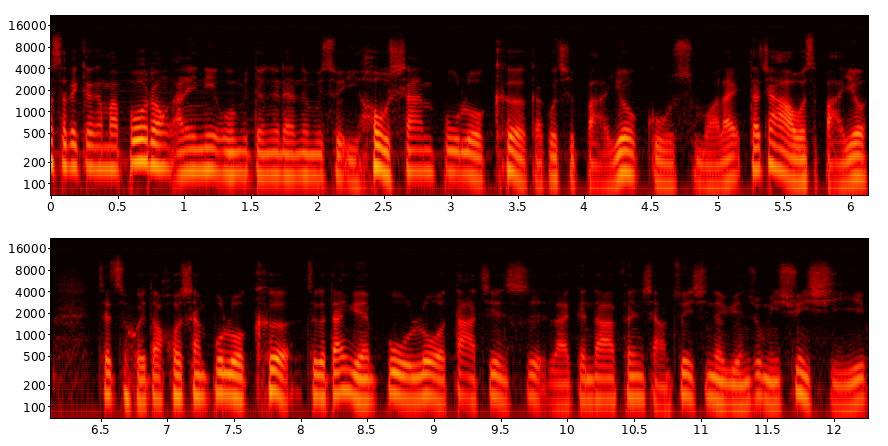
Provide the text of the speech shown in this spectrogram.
好萨利嘎嘎马波隆阿尼尼，我们等个来那么说以后山部落客赶过去把右古什么来？大家好，我是把右，再次回到后山布洛克这个单元部落大件事，来跟大家分享最新的原住民讯息。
